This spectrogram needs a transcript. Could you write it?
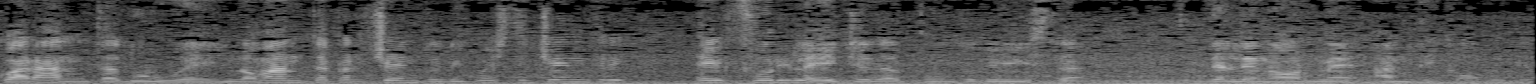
42, il 90% di questi centri è fuori legge dal punto di vista delle norme anti-Covid.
